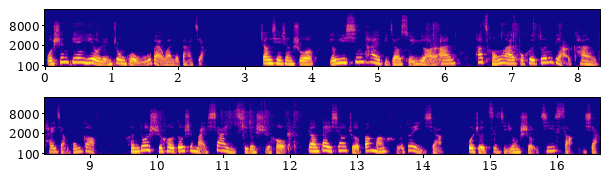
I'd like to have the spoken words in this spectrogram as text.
我身边也有人中过五百万的大奖。张先生说，由于心态比较随遇而安，他从来不会蹲点儿看开奖公告。很多时候都是买下一期的时候，让代销者帮忙核对一下，或者自己用手机扫一下。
